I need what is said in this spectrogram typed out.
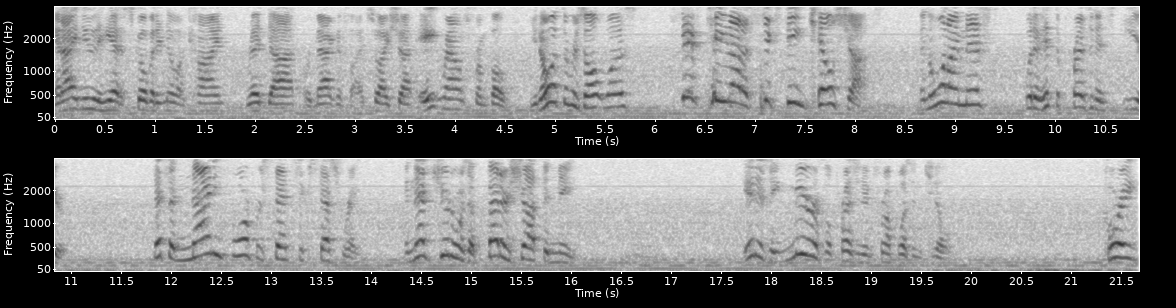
and I knew that he had a scope. I didn't know what kind, red dot or magnified. So I shot eight rounds from both. You know what the result was? 15 out of 16 kill shots, and the one I missed would have hit the president's ear. That's a 94% success rate. And that shooter was a better shot than me. It is a miracle President Trump wasn't killed. Corey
